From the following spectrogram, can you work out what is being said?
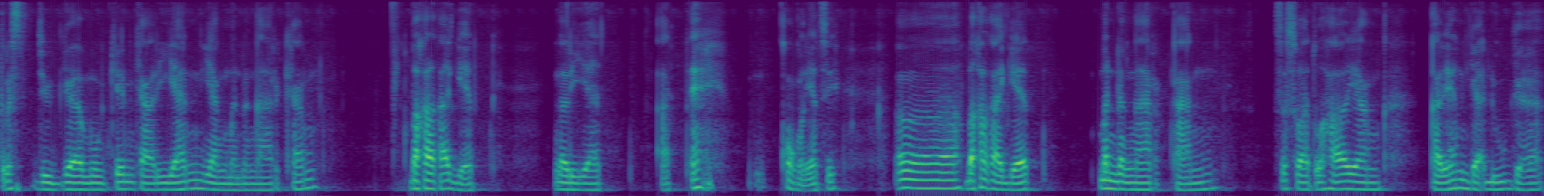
Terus juga mungkin kalian yang mendengarkan bakal kaget ngeliat eh kok ngeliat sih? Uh, bakal kaget mendengarkan sesuatu hal yang kalian gak duga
